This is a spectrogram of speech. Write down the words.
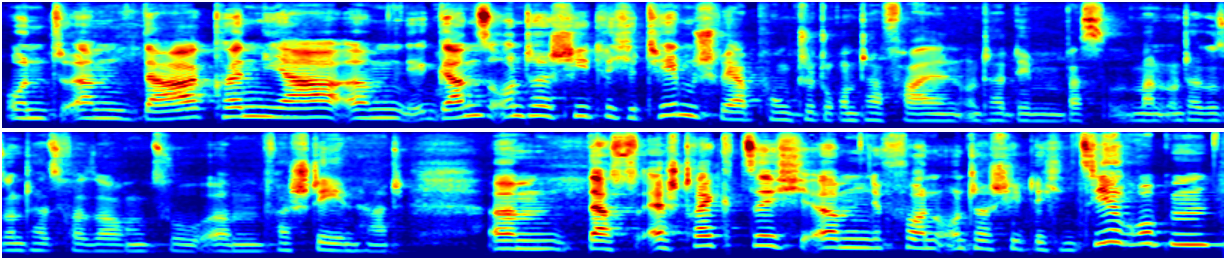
Und ähm, da können ja ähm, ganz unterschiedliche Themenschwerpunkte drunter fallen, unter dem, was man unter Gesundheitsversorgung zu ähm, verstehen hat. Ähm, das erstreckt sich ähm, von unterschiedlichen Zielgruppen,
